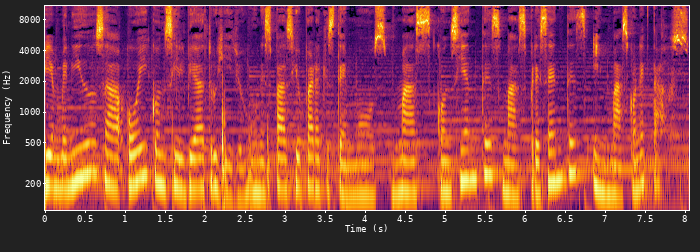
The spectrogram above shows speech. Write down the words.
Bienvenidos a Hoy con Silvia Trujillo, un espacio para que estemos más conscientes, más presentes y más conectados.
